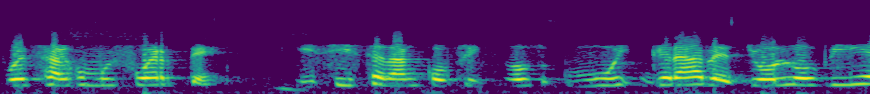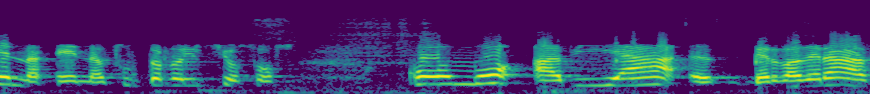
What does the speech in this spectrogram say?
pues es algo muy fuerte y sí se dan conflictos muy graves. Yo lo vi en, en asuntos religiosos, cómo había eh, verdaderas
